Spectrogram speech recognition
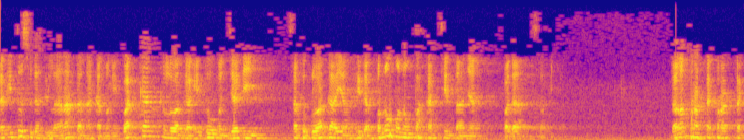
dan itu sudah dilarang dan akan mengibatkan keluarga itu menjadi satu keluarga yang tidak penuh menumpahkan cintanya pada suami. Dalam praktek-praktek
